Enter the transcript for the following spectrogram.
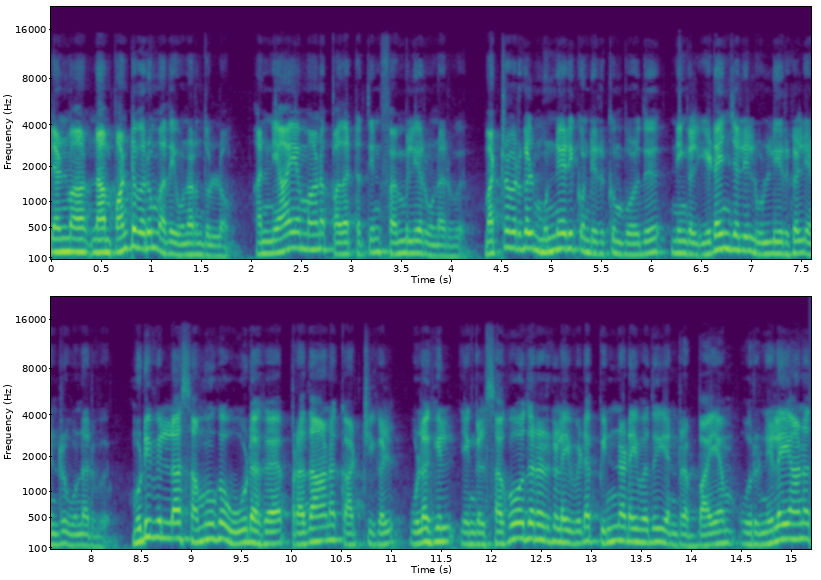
லென்மா- நாம் பண்டு வரும் அதை உணர்ந்துள்ளோம். அந்நியாயமான பதட்டத்தின் ஃபெமிலியர் உணர்வு. மற்றவர்கள் முன்னேறி கொண்டிருக்கும் போது நீங்கள் இடைஞ்சலில் உள்ளீர்கள் என்று உணர்வு. முடிவில்லா சமூக ஊடக பிரதான காட்சிகள் உலகில் எங்கள் சகோதரர்களை விட பின்னடைவது என்ற பயம் ஒரு நிலையான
